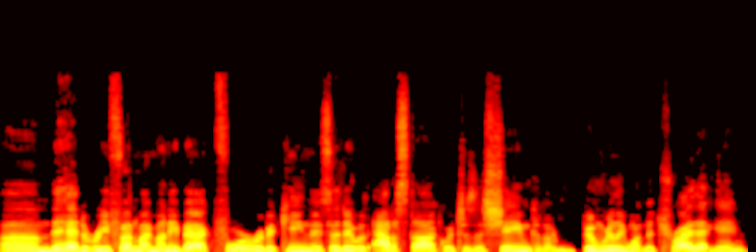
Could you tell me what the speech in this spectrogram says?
Um, they had to refund my money back for Ribbit King. They said they was out of stock, which is a shame because I've been really wanting to try that game.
